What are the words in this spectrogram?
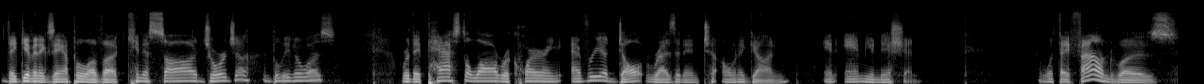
they give an example of uh, Kennesaw, Georgia, I believe it was where they passed a law requiring every adult resident to own a gun and ammunition. And what they found was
